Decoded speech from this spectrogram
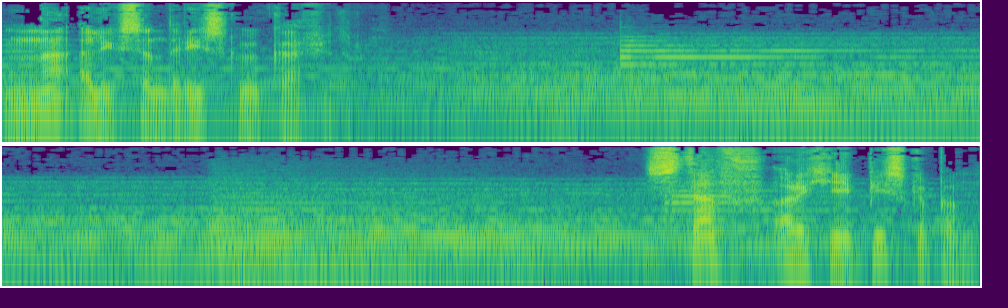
на Александрийскую кафедру. Став архиепископом,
